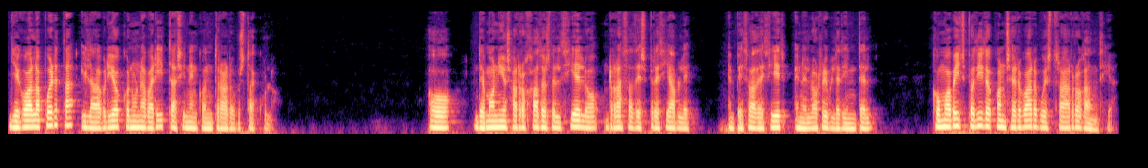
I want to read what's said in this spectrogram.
llegó a la puerta y la abrió con una varita sin encontrar obstáculo. Oh demonios arrojados del cielo raza despreciable empezó a decir en el horrible dintel cómo habéis podido conservar vuestra arrogancia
